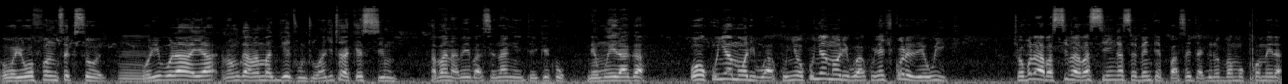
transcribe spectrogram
Oyo wofon sex oyo. Mm. oli bulaaya nomugamba magetu nti wangiteerako essimu? Abaana beebase nange nteekeko nemweraga okunywa nooli bwakunywa okunywa nooli bwakunywa kikolere ewiiki kyovula abasibe abasinga 70 agenda ova mu kkomera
